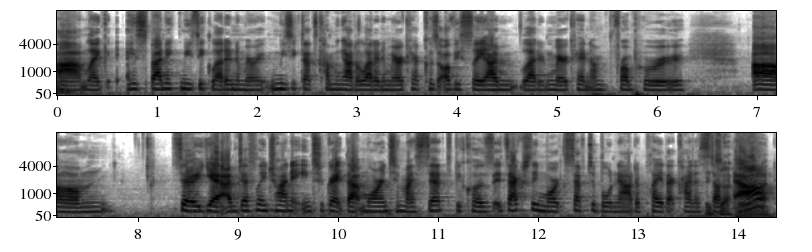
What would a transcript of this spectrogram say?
um, like Hispanic music, Latin American music that's coming out of Latin America. Because obviously I'm Latin American. I'm from Peru. Um, so yeah, I'm definitely trying to integrate that more into my sets because it's actually more acceptable now to play that kind of stuff Exactly, out.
